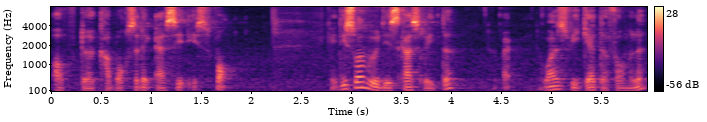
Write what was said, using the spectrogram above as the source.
of the carboxylic acid is formed. Okay, this one we'll discuss later, right? Once we get the formula.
